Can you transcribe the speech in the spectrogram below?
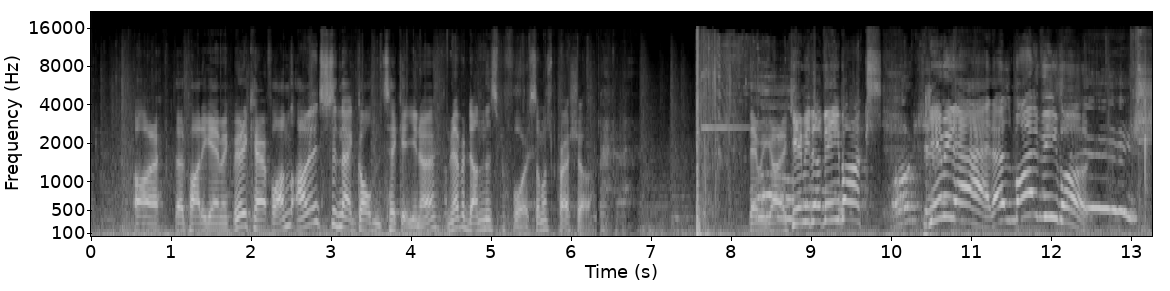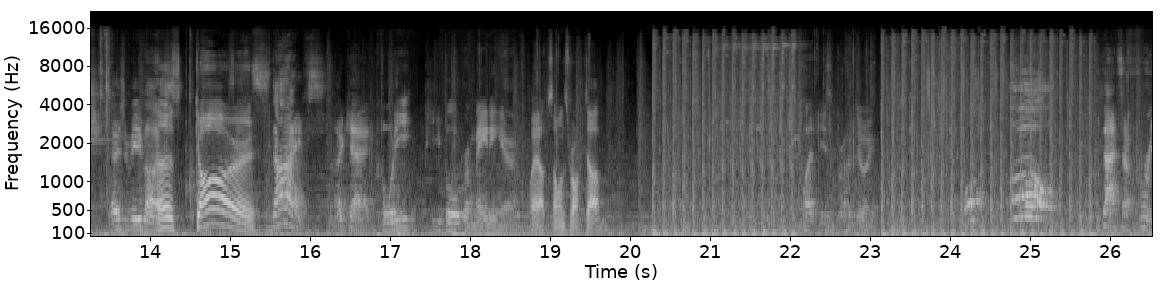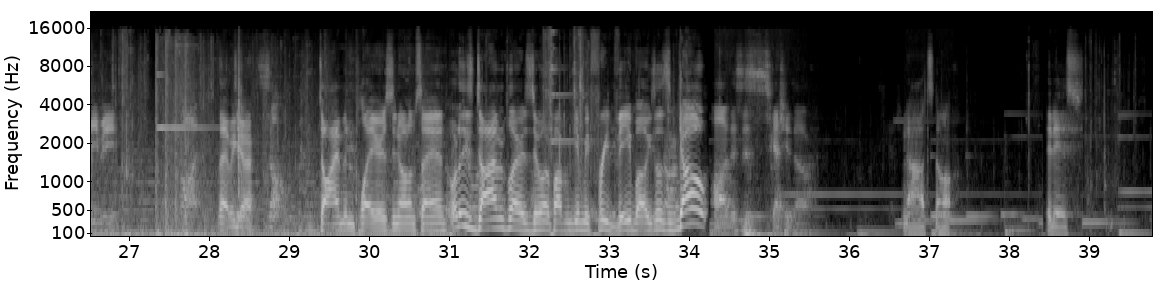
Uh oh, third party gaming. Very careful. I'm, I'm interested in that golden ticket, you know? I've never done this before. So much pressure. There we go. Oh. Give me the V-Bucks. Okay. Give me that. That's my V-Bucks. There's your V-Bucks. Let's go. Nice. Okay. 40 people remaining here. Wait up, someone's rocked up. What is bro doing? Oh, oh! That's a freebie. On. There we go. Something. Diamond players, you know what I'm saying? What are these diamond players doing apart from giving me free V-Bucks? Let's go. Oh, this is sketchy though. Nah, it's not. It is.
